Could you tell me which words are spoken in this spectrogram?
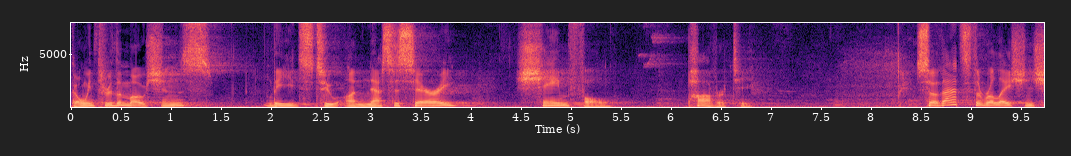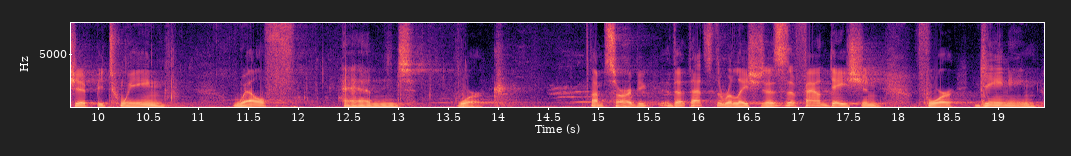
Going through the motions leads to unnecessary, shameful poverty. So that's the relationship between wealth and work. I'm sorry, that's the relationship. This is the foundation for gaining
